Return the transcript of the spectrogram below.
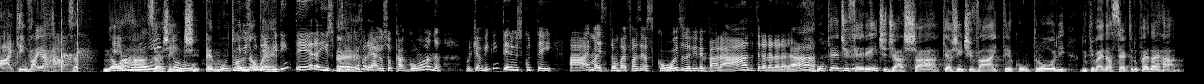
Ai, quem vai arrasa. Não é arrasa, muito. gente. É muito, e eu não escutei é. a vida inteira isso. Por isso é. que eu falei, ah, eu sou cagona, porque a vida inteira eu escutei, ai, mas então vai fazer as coisas, vai viver é. parado, tarararará. O que é diferente de achar que a gente vai ter controle do que vai dar certo e do que vai dar errado.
